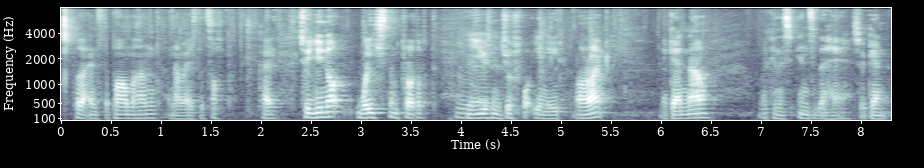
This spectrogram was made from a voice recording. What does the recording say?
put that into the palm of my hand, and now here's the top, okay? So you're not wasting product. You're using just what you need, all right? Again now, working this into the hair. So again,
